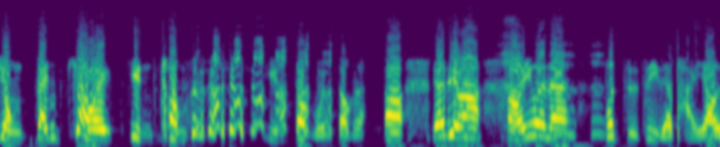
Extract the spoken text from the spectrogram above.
上单跳的运动，运动运动了啊，了解吗？哦，因为呢，不止自己的牌要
